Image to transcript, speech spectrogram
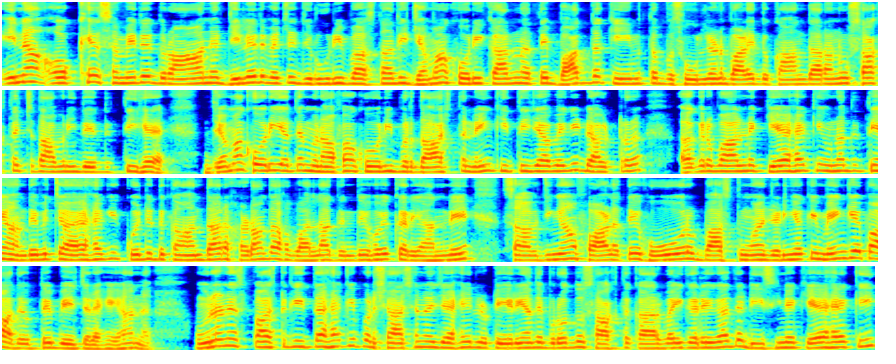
ਇਹਨਾਂ ਔਖੇ ਸਮੇਂ ਦੇ ਦੌਰਾਨ ਜ਼ਿਲ੍ਹੇ ਦੇ ਵਿੱਚ ਜ਼ਰੂਰੀ ਵਸਤਾਂ ਦੀ ਜਮ੍ਹਾਂਖੋਰੀ ਕਰਨ ਅਤੇ ਵੱਧ ਕੀਮਤ ਵਸੂਲਣ ਵਾਲੇ ਦੁਕਾਨਦਾਰਾਂ ਨੂੰ ਸਖਤ ਚੇਤਾਵਨੀ ਦੇ ਦਿੱਤੀ ਹੈ। ਜਮ੍ਹਾਂਖੋਰੀ ਅਤੇ ਮੁਨਾਫਾਖੋਰੀ ਬਰਦਾਸ਼ਤ ਨਹੀਂ ਕੀਤੀ ਜਾਵੇਗੀ। ਡਾਕਟਰ ਅਗਰਵਾਲ ਨੇ ਕਿਹਾ ਹੈ ਕਿ ਉਹਨਾਂ ਦੇ ਧਿਆਨ ਦੇ ਵਿੱਚ ਆਇਆ ਹੈ ਕਿ ਕੁਝ ਦੁਕਾਨਦਾਰ ਹੜ੍ਹਾਂ ਦਾ ਹਵਾਲਾ ਦਿੰਦੇ ਹੋਏ ਕਰਿਆਨੇ, ਸਬਜ਼ੀਆਂ, ਫਲ ਅਤੇ ਹੋਰ ਵਸਤੂਆਂ ਜਿਹੜੀਆਂ ਕਿ ਮਹਿੰਗੇ ਭਾਅ ਦੇ ਉੱਤੇ ਵੇਚ ਰਹੇ ਹਨ। ਉਹਨਾਂ ਨੇ ਸਪਸ਼ਟ ਕੀਤਾ ਹੈ ਕਿ ਪ੍ਰਸ਼ਾਸਨ ਅਜਿਹੇ ਲੁਟੇਰਿਆਂ ਦੇ ਵਿਰੁੱਧ ਸਖਤ ਕਾਰਵਾਈ ਕਰੇਗਾ ਤੇ ਡੀਸੀ ਨੇ ਕਿਹਾ ਹੈ ਕਿ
